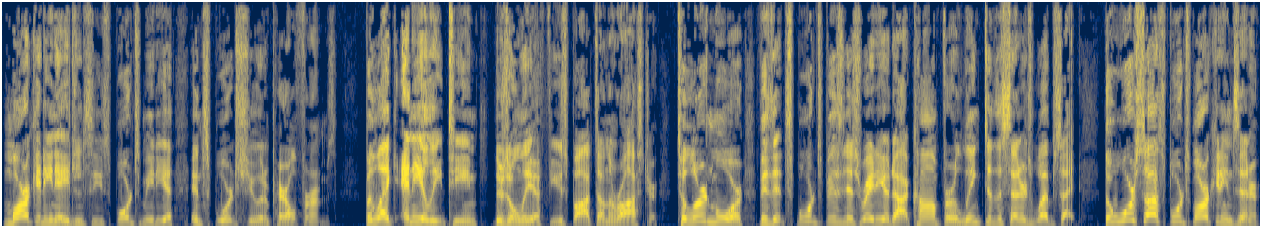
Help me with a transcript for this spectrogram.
marketing agencies, sports media, and sports shoe and apparel firms. But like any elite team, there's only a few spots on the roster. To learn more, visit sportsbusinessradio.com for a link to the center's website. The Warsaw Sports Marketing Center.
